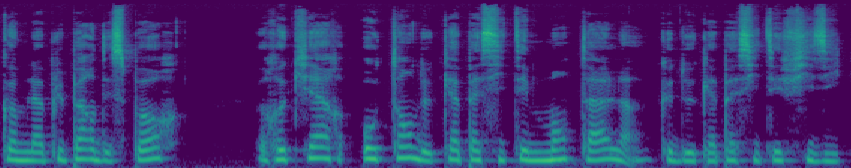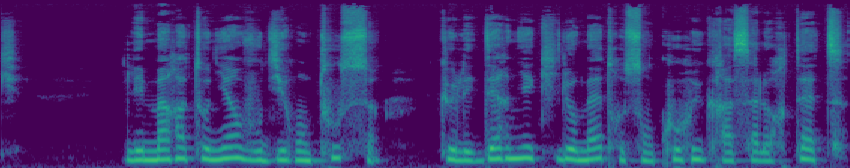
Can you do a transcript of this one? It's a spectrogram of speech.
comme la plupart des sports, requiert autant de capacité mentale que de capacité physique. Les marathoniens vous diront tous que les derniers kilomètres sont courus grâce à leur tête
